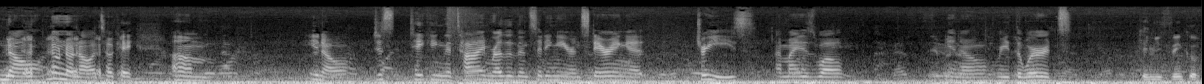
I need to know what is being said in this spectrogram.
No, no, no, no. It's okay. Um, you know, just taking the time rather than sitting here and staring at trees. I might as well, you know, read the words. Can you think of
